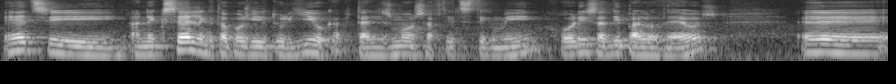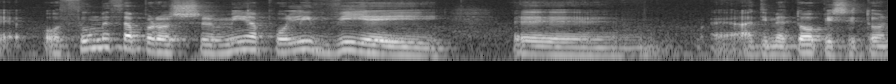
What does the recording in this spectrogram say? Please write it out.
έτσι ανεξέλεγκτα όπως λειτουργεί ο καπιταλισμός αυτή τη στιγμή, χωρίς αντίπαλο δέος, ε, οθούμεθα προς μια πολύ βίαιη ε, αντιμετώπιση των,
